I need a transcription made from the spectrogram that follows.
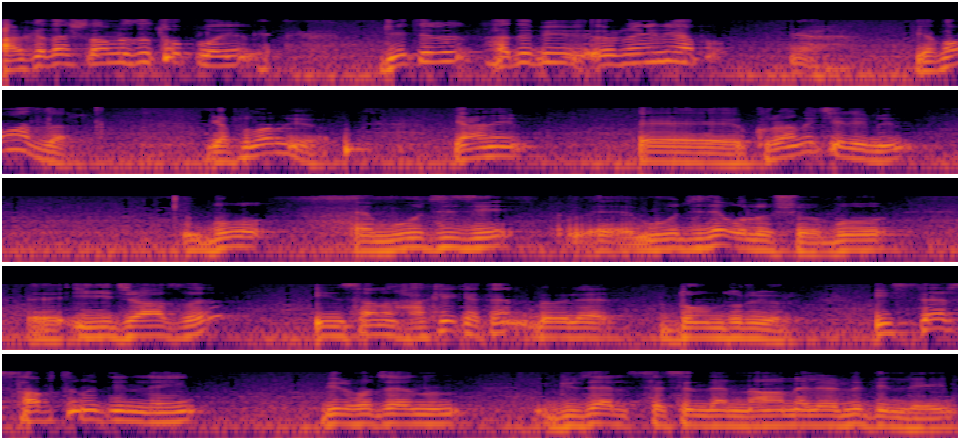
Arkadaşlarınızı toplayın. Getirin. Hadi bir örneğini yapın. Ya. Yapamazlar. Yapılamıyor. Yani e, Kur'an-ı Kerim'in bu e, mucizi, e, mucize oluşu, bu e, icazı insanı hakikaten böyle donduruyor. İster saftını dinleyin, bir hocanın güzel sesinden namelerini dinleyin.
